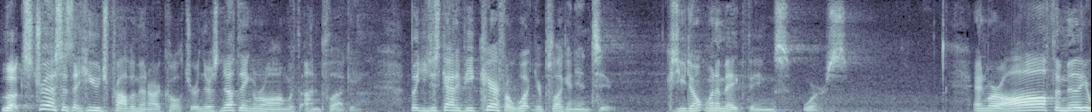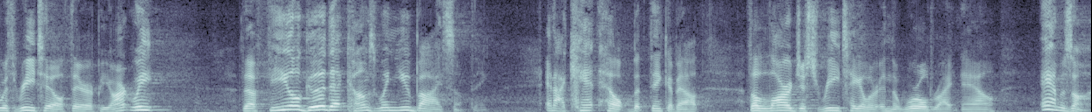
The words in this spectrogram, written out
Look, stress is a huge problem in our culture, and there's nothing wrong with unplugging. But you just got to be careful what you're plugging into because you don't want to make things worse. And we're all familiar with retail therapy, aren't we? The feel good that comes when you buy something. And I can't help but think about the largest retailer in the world right now, Amazon.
